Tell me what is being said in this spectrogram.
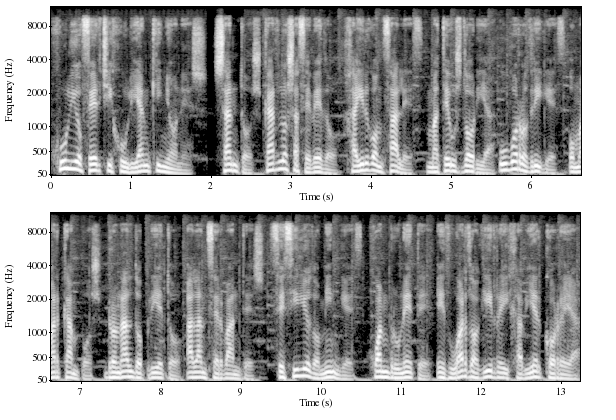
Julio Ferchi Julián Quiñones, Santos, Carlos Acevedo, Jair González, Mateus Doria, Hugo Rodríguez, Omar Campos, Ronaldo Prieto, Alan Cervantes, Cecilio Domínguez, Juan Brunete, Eduardo Aguirre y Javier Correa.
